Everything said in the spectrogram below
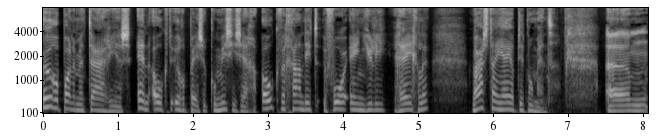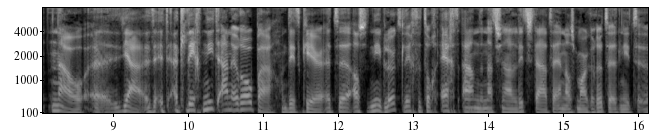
Europarlementariërs en ook de Europese Commissie zeggen ook: we gaan dit voor 1 juli regelen. Waar sta jij op dit moment? Um, nou, uh, ja, het, het, het, ligt niet aan Europa dit keer. Het, uh, als het niet lukt, ligt het toch echt aan de nationale lidstaten. En als Mark Rutte het niet uh,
